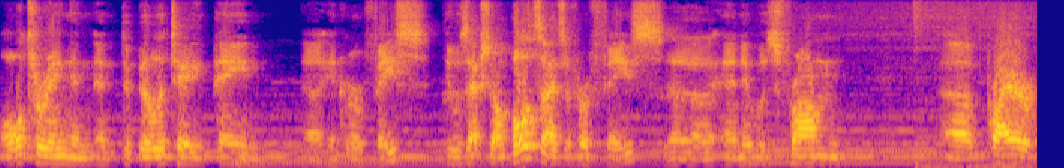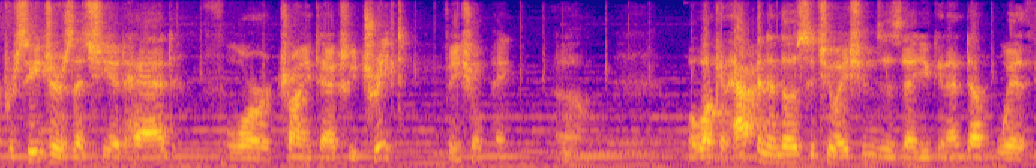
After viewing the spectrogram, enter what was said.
altering and, and, debilitating pain uh, in her face. It was actually on both sides of her face, uh, and it was from uh, prior procedures that she had had for trying to actually treat facial pain. Um, but what can happen in those situations is that you can end up with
